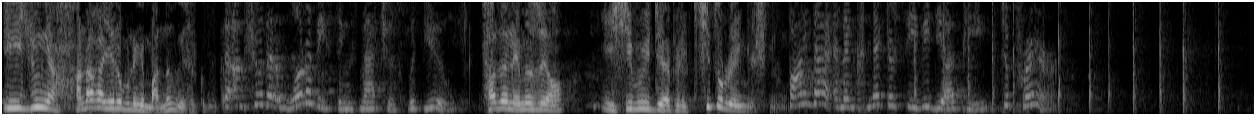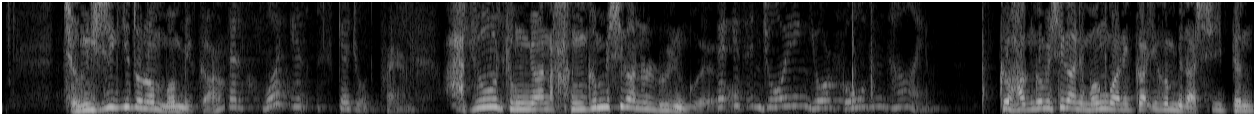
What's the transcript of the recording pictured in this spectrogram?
이 중에 하나가 여러분에게 맞는 거 있을 겁니다. That I'm sure that one of these things matches with you. 찾아내면서요, 이 CVDIP를 기도로 연결시키는 거예요. Find that and then connect your CBDIP to prayer. 정시 기도는 뭡니까? Then what is scheduled prayer? 아주 중요한 황금 시간을 누리는 거예요. That is enjoying your golden time. 그 황금 시간이 뭔가 하니까 이겁니다. 시편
